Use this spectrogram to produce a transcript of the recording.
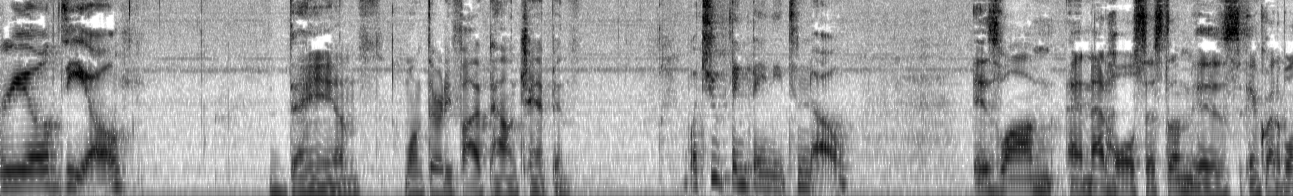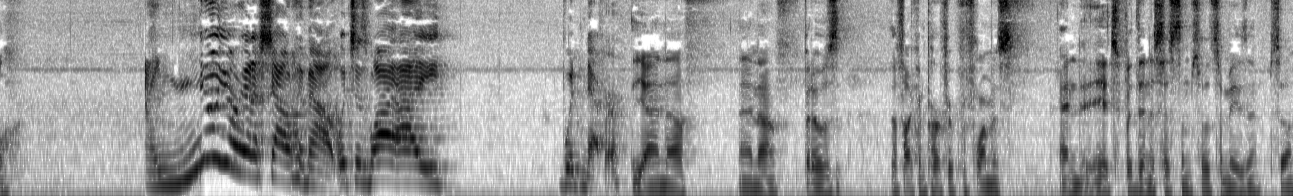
real deal. Damn. 135 pound champion. What you think they need to know? Islam and that whole system is incredible. I knew you were going to shout him out, which is why I would never. Yeah, I know. I know. But it was the fucking perfect performance. And it's within the system, so it's amazing. So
